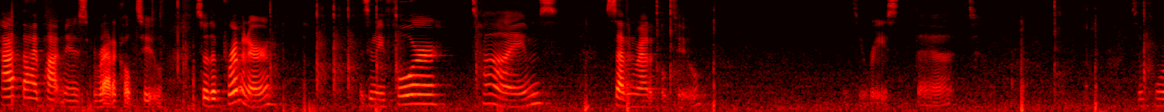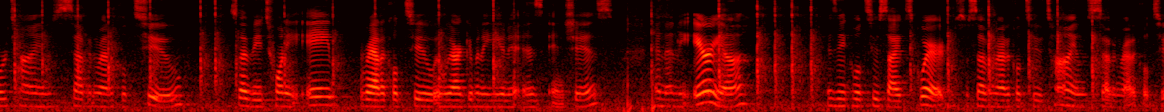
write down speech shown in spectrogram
half the hypotenuse radical 2. So the perimeter is going to be 4 times 7 radical 2. Let's erase that. 4 times 7 radical 2. So that would be 28 radical 2, and we are given a unit as inches. And then the area is equal to side squared. So 7 radical 2 times 7 radical 2,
